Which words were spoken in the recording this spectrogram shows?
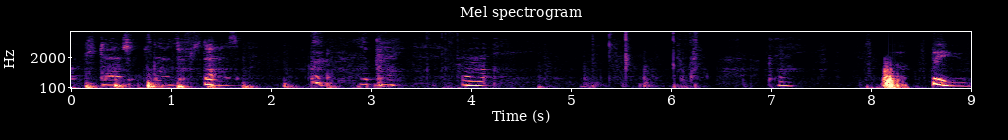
upstairs, upstairs, upstairs. Okay, right. Okay. Boom.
